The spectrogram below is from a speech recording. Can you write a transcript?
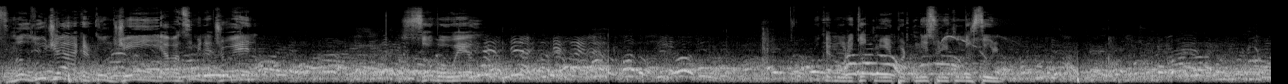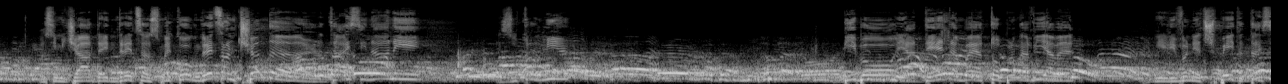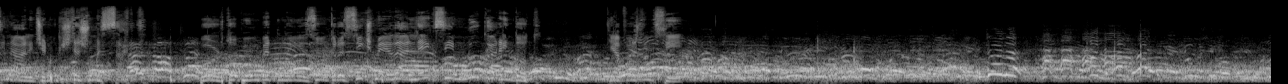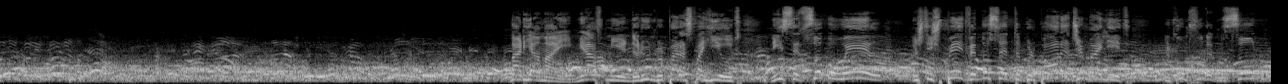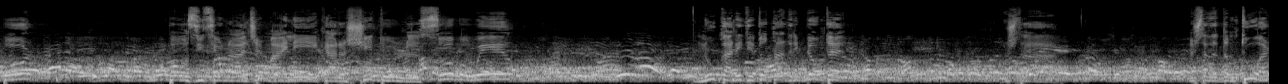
Mëllugja kërkon të gjejë avancimin e Joel Sobowale Nuk e mori dot mirë për të nisur një kundërsulm Pasimi i gjatë drejt Ndrecës me kokë Ndreca në qendër Taj Sinani Zotëron mirë Bibo Ia del ta mbajë atë top brenda vijave Një rivënie e shpejtë Taj Sinani që nuk Ishte shumë e saktë. Por topi humbet në një zonë të rrezikshme edhe Aleksi nuk arrin dot. Ti apo është si? Barjamaj, mjaft mirë, ndërhyn përpara Spahiut, niset Sobowale, është i shpejtë, vendoset përpara Xhemajlit, kërkon të futet në zonë, por pozicional Xhemajli ka rrëshqitur Sobowale nuk arriti dot ta driblonte. Është është edhe dëmtuar.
